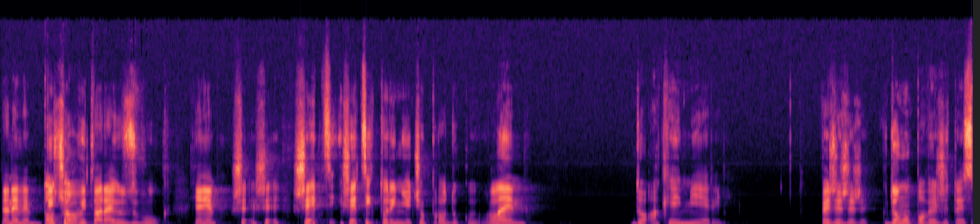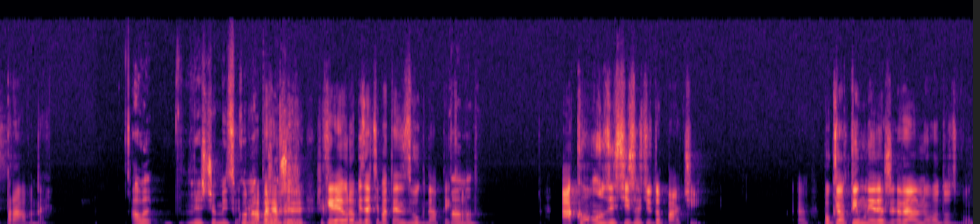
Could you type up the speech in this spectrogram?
Ja neviem, tí, Toto. čo vytvárajú zvuk. Ja neviem, še, še, všetci, všetci, ktorí niečo produkujú, len do akej miery. Vieš, že, že, že kto mu povie, že to je správne? Ale vieš čo mi skôr napadlo, akože, že... že, že keď aj urobí za teba ten zvuk napríklad. Áno. Ako on zistí, že sa ti to páči? E, Pokiaľ ty mu nedáš reálnu odozvu.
